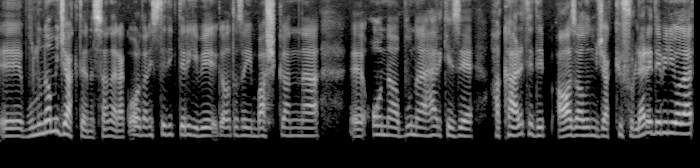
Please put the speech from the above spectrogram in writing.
e, bulunamayacaklarını sanarak oradan istedikleri gibi Galatasaray'ın başkanına, e, ona buna herkese hakaret edip ağız alınmayacak küfürler edebiliyorlar.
